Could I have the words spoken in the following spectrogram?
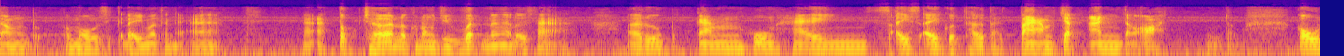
ចង់ប្រមូលសេចក្តីមកថាអាអាទុកច្រើននៅក្នុងជីវិតហ្នឹងដោយសាររឿងប្រកាន់ហួងហែងស្អីស្អីក៏ត្រូវតែតាមចិត្តអញទាំងអស់កូន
